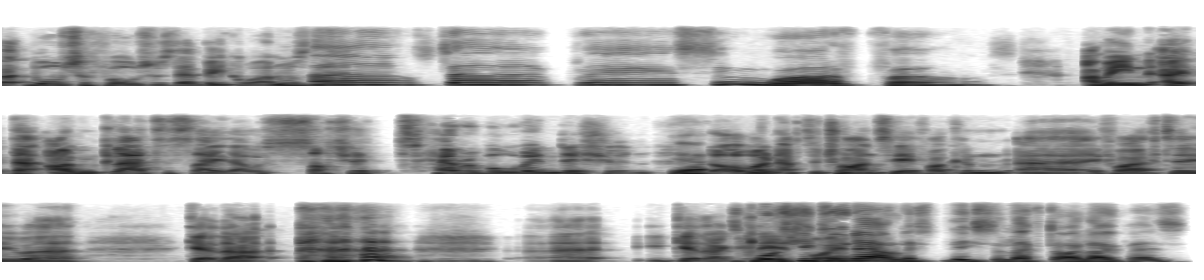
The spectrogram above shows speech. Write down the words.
That Waterfalls was their big one, wasn't it? Waterfalls. I mean, uh, that I'm glad to say that was such a terrible rendition Yeah. that I won't have to try and see if I can, uh, if I have to uh, get that, uh, get that. What cleared does she do now. Lisa Left Eye Lopes?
